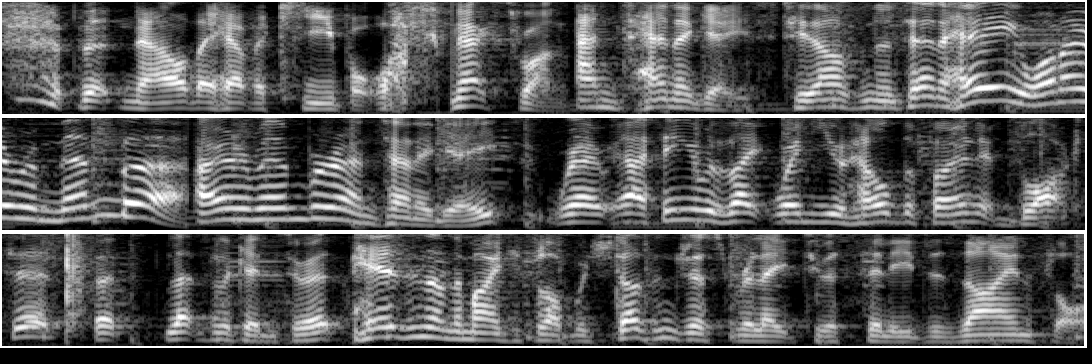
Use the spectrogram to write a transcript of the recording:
that now they have a keyboard. Next one, AntennaGate 2010. Hey, one I remember. I remember AntennaGate, where I think it was like when you held the phone, it blocked it, but let's look into it. Here's another mighty flop which doesn't just relate to a silly design flaw.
